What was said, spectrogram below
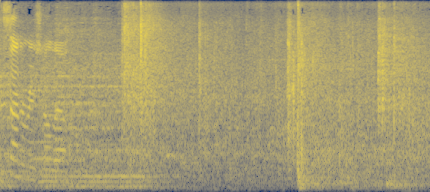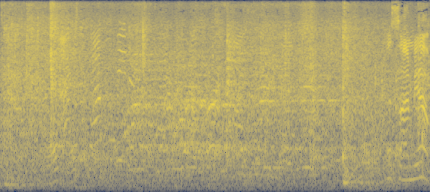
it's not original though. Sign me up.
